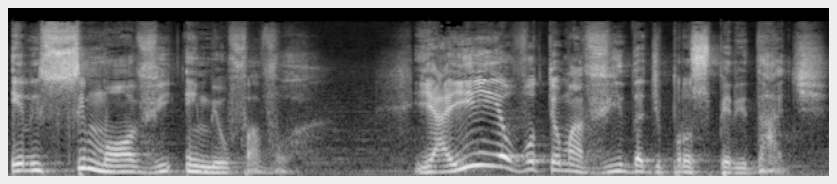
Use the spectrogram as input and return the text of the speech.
Ele se move em meu favor. E aí eu vou ter uma vida de prosperidade.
